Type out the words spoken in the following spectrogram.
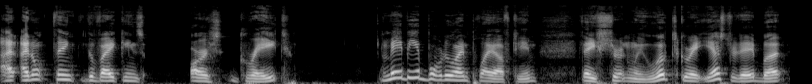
I, I don't think the Vikings are great. Maybe a borderline playoff team. They certainly looked great yesterday, but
